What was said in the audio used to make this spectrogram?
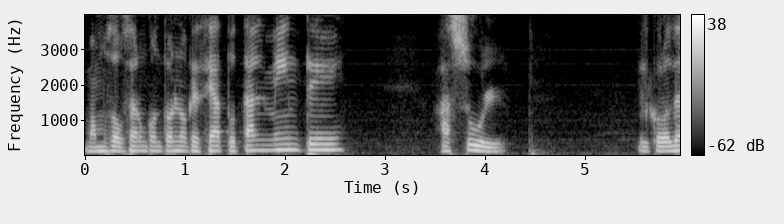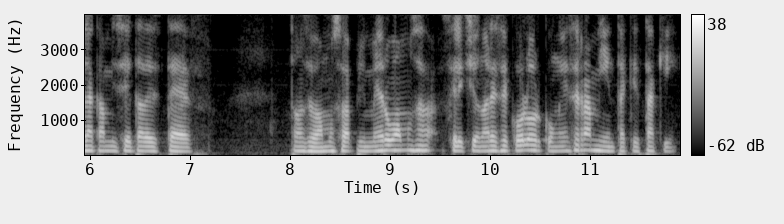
Vamos a usar un contorno que sea totalmente azul. El color de la camiseta de Steph. Entonces vamos a primero vamos a seleccionar ese color con esa herramienta que está aquí,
